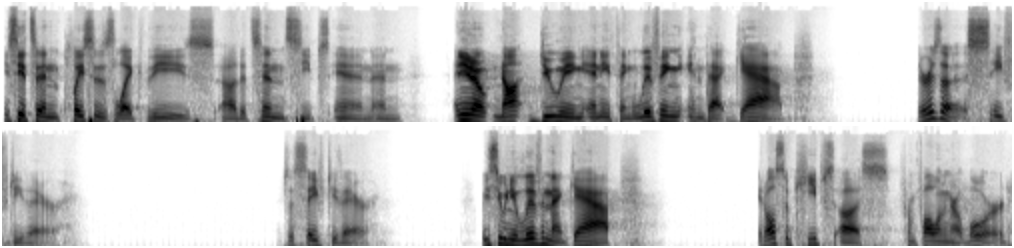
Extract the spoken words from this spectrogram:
You see, it's in places like these uh, that sin seeps in. And, and, you know, not doing anything, living in that gap, there is a safety there. There's a safety there. But you see, when you live in that gap, it also keeps us from following our Lord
